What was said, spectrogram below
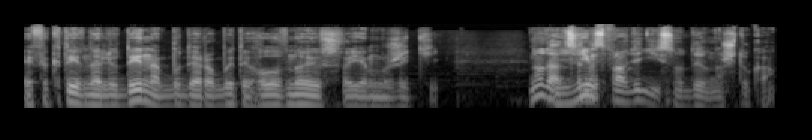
ефективна людина буде робити головною в своєму житті. Ну так, це Їм... насправді дійсно дивна штука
